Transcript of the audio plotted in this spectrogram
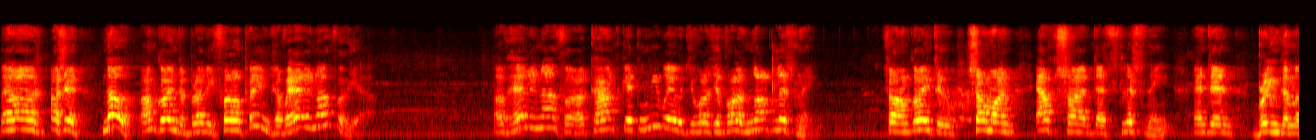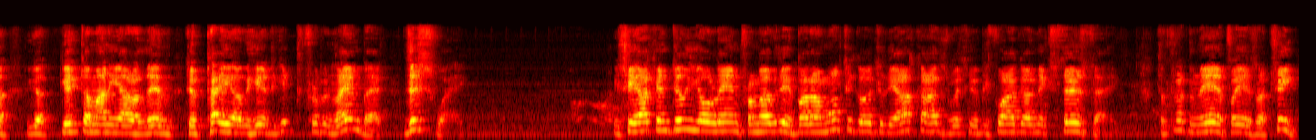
Uh, I said, no, I'm going to bloody Philippines. I've had enough of you. I've had enough. I can't get anywhere with you fellas. You fellas not listening. So I'm going to someone outside that's listening and then bring them, a, get the money out of them to pay over here to get the flipping land back this way. You see, I can do your land from over there, but I want to go to the archives with you before I go next Thursday. The flipping airfares are cheap.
